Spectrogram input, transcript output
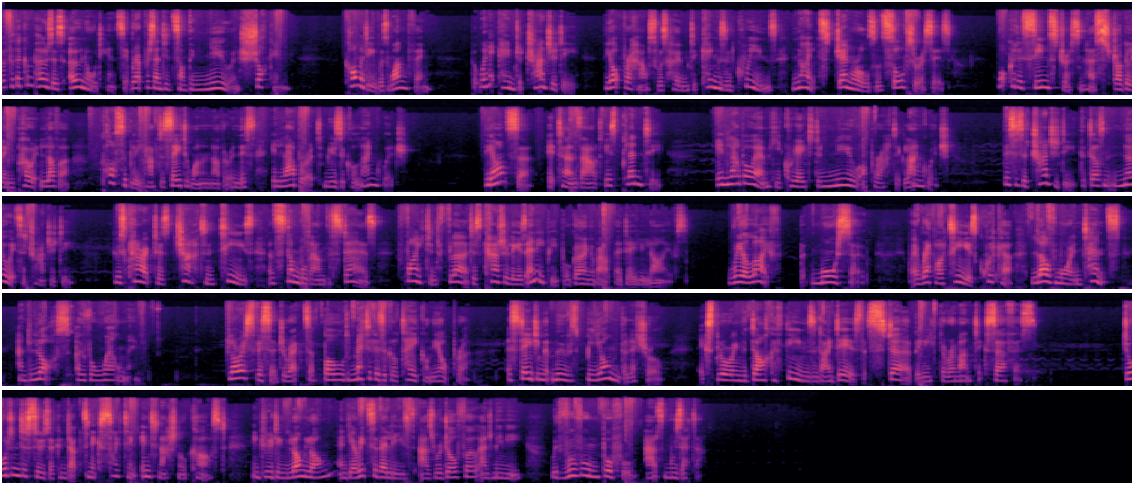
But for the composer's own audience, it represented something new and shocking. Comedy was one thing, but when it came to tragedy, the opera house was home to kings and queens, knights, generals, and sorceresses. What could a seamstress and her struggling poet lover possibly have to say to one another in this elaborate musical language? The answer, it turns out, is plenty. In La Boheme, he created a new operatic language. This is a tragedy that doesn't know it's a tragedy, whose characters chat and tease and stumble down the stairs, fight and flirt as casually as any people going about their daily lives. Real life, but more so, where repartee is quicker, love more intense, and loss overwhelming. Floris Visser directs a bold metaphysical take on the opera, a staging that moves beyond the literal, exploring the darker themes and ideas that stir beneath the romantic surface. Jordan de Souza conducts an exciting international cast, including Long Long and Yaritza Veliz as Rodolfo and Mimi, with Vuvu Mpofu as Musetta.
